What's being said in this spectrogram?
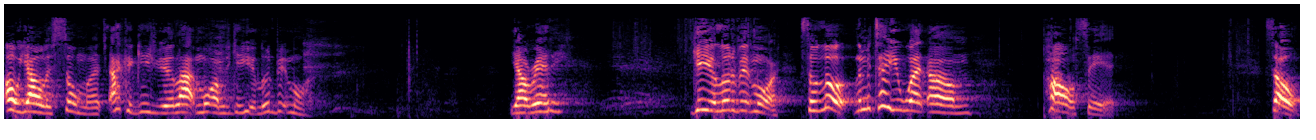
Oh, y'all, it's so much. I could give you a lot more. I'm going to give you a little bit more. Y'all ready? Give you a little bit more. So, look, let me tell you what um, Paul said. So,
